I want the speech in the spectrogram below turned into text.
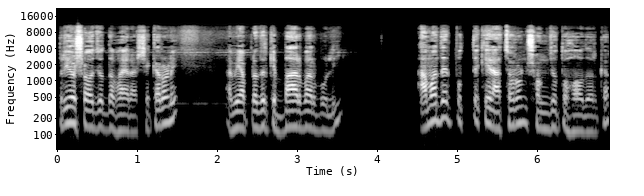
প্রিয় সহযোদ্ধা ভাইরা সে কারণে আমি আপনাদেরকে বারবার বলি, আমাদের প্রত্যেকের আচরণ সংযত হওয়া দরকার।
